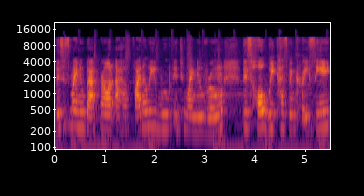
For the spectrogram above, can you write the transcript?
this is my new background. I have finally moved into my new room. This whole week has been crazy.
